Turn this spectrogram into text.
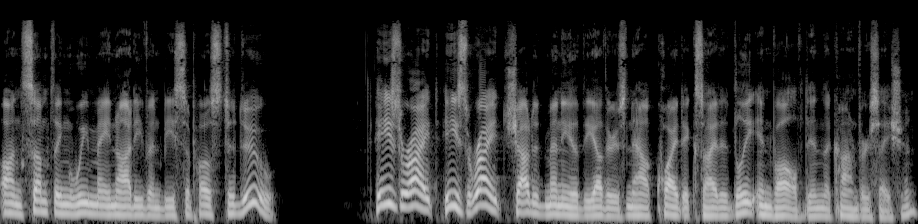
on something we may not even be supposed to do? He's right, he's right, shouted many of the others, now quite excitedly involved in the conversation.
